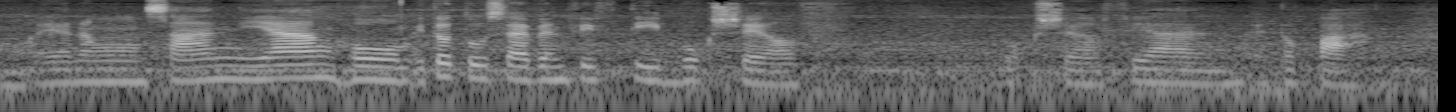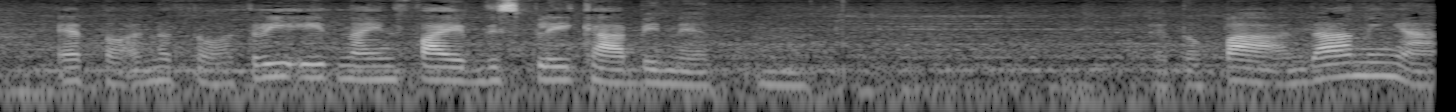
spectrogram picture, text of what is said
Oh, Ayan ang Sanyang Home. Ito, 2750 bookshelf. Bookshelf yan. Ito pa. Ito, ano to? 3895 display cabinet. Mm. Ito pa, ang dami nga.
